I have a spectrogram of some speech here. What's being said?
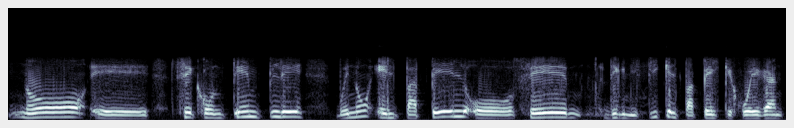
no eh, se contemple bueno, el papel o se dignifique el papel que juegan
